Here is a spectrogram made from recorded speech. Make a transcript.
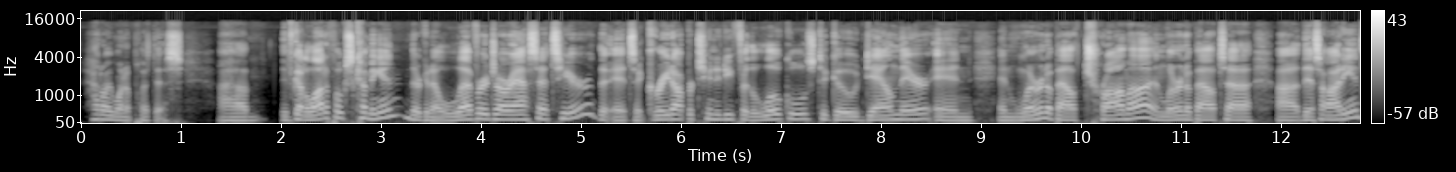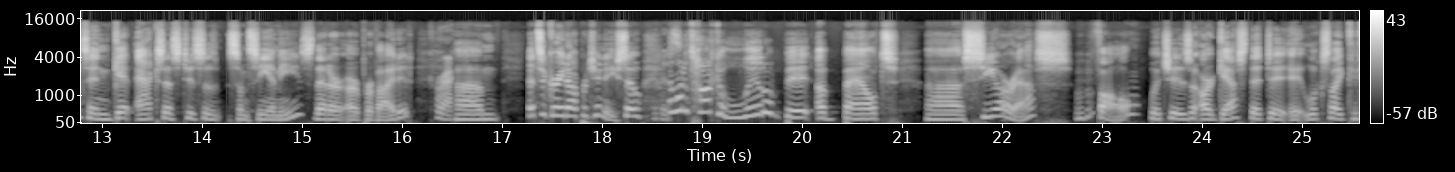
how do I want to put this? Um, they've got a lot of folks coming in. They're going to leverage our assets here. It's a great opportunity for the locals to go down there and and learn about trauma and learn about uh, uh, this audience and get access to some, some CMEs that are, are provided. Correct. Um, that's a great opportunity. So I want to talk a little bit about uh, CRS Fall, which is our guest that it, it looks like.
